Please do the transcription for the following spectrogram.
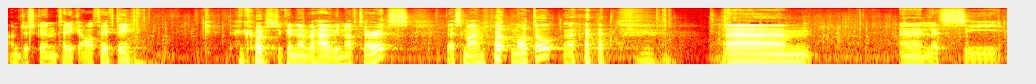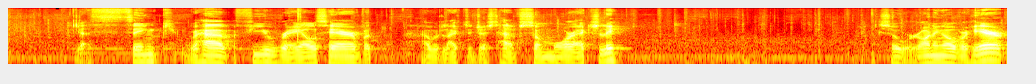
I'm just gonna take all 50. Because you can never have enough turrets. That's my motto. um, and let's see. I think we have a few rails here, but I would like to just have some more actually. So we're running over here.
